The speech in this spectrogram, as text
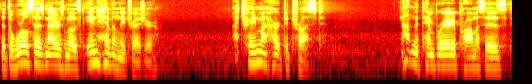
that the world says matters most, in heavenly treasure, I train my heart to trust, not in the temporary promises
